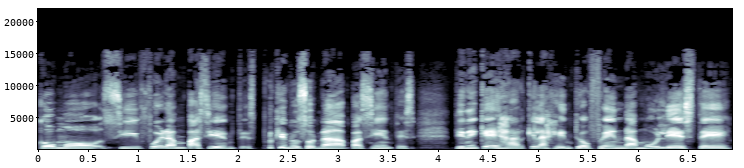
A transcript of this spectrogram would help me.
como si fueran pacientes, porque no son nada pacientes. Tienen que dejar que la gente ofenda, moleste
